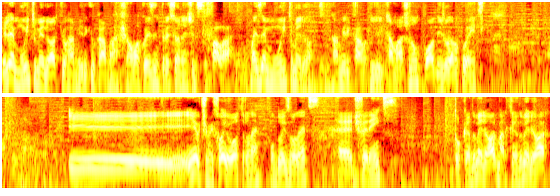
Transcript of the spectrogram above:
Ele é muito melhor que o Ramiro e que o Camacho. É uma coisa impressionante de se falar, mas é muito melhor. Ramiro e Camacho não podem jogar no Corinthians. E, e o time foi outro, né? Com dois volantes é, diferentes, tocando melhor, marcando melhor,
